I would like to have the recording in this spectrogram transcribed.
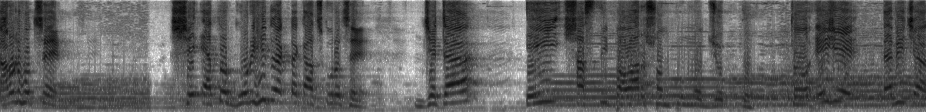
কারণ হচ্ছে, সে এত গর্হিত একটা কাজ করেছে যেটা এই শাস্তি পাওয়ার সম্পূর্ণ যোগ্য। তো এই যে ব্যবিচার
